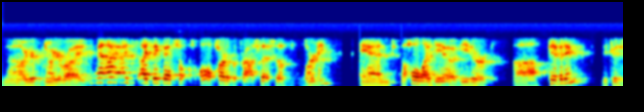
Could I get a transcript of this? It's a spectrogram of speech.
No, you're no, you're right. I, I I think that's all part of the process of learning, and the whole idea of either uh, pivoting because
